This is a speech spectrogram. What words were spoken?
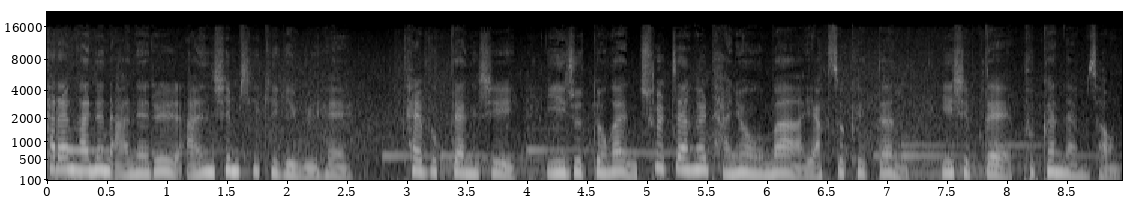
사랑하는 아내를 안심시키기 위해 탈북 당시 2주 동안 출장을 다녀오마 약속했던 20대 북한 남성.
